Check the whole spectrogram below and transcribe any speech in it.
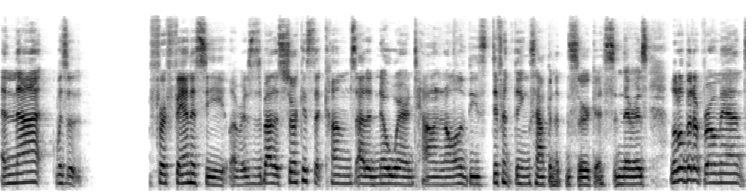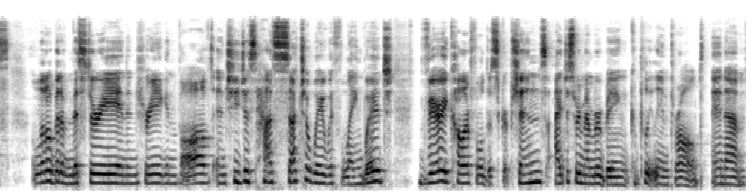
And that was a for fantasy lovers. It's about a circus that comes out of nowhere in town, and all of these different things happen at the circus. And there is a little bit of romance, a little bit of mystery and intrigue involved. And she just has such a way with language very colorful descriptions. I just remember being completely enthralled. And um,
